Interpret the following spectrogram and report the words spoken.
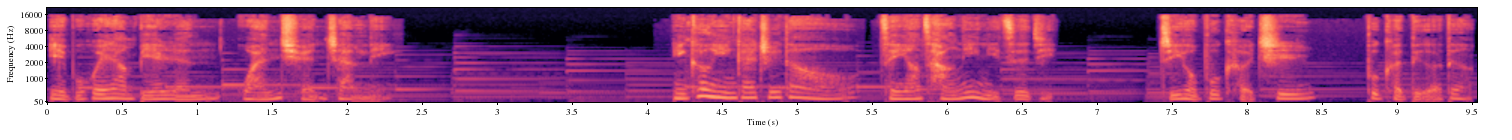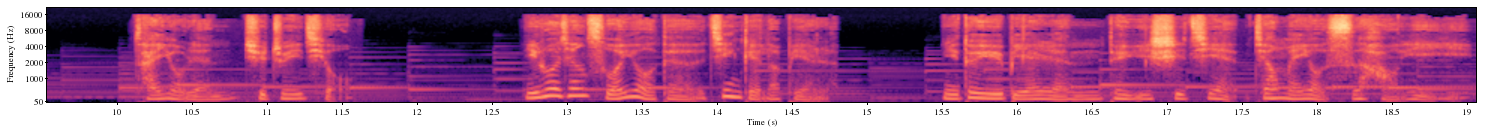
也不会让别人完全占领。你更应该知道怎样藏匿你自己，只有不可知、不可得的，才有人去追求。你若将所有的尽给了别人，你对于别人、对于世界将没有丝毫意义，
